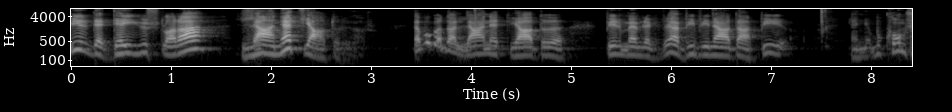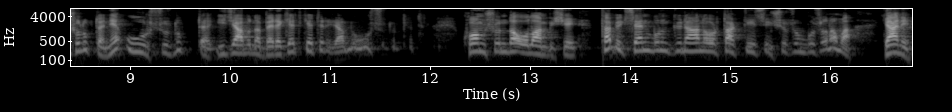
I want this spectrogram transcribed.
bir de deyyuslara lanet yağdırıyor. E bu kadar lanet yağdığı bir memleket veya bir binada, bir yani bu komşuluk da ne uğursuzluk da icabında bereket getirir, icabında uğursuzluk getirir. Komşunda olan bir şey. Tabii ki sen bunun günahına ortak değilsin, şusun busun ama yani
